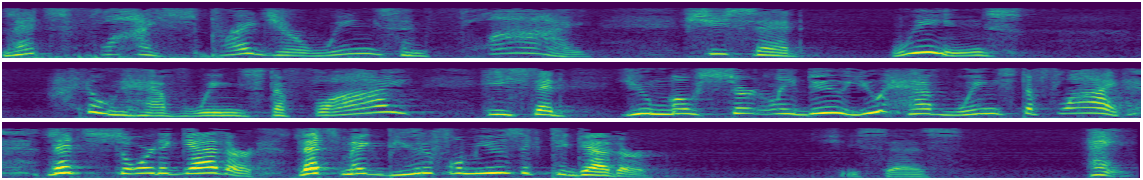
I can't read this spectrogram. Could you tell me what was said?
Let's fly. Spread your wings and fly. She said, Wings? I don't have wings to fly. He said, You most certainly do. You have wings to fly. Let's soar together. Let's make beautiful music together. She says, Hey.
